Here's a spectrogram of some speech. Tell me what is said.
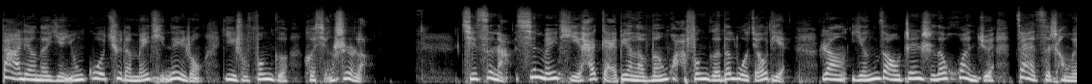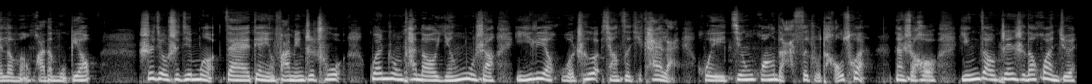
大量的引用过去的媒体内容、艺术风格和形式了。其次呢，新媒体还改变了文化风格的落脚点，让营造真实的幻觉再次成为了文化的目标。十九世纪末，在电影发明之初，观众看到荧幕上一列火车向自己开来，会惊慌的四处逃窜。那时候，营造真实的幻觉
